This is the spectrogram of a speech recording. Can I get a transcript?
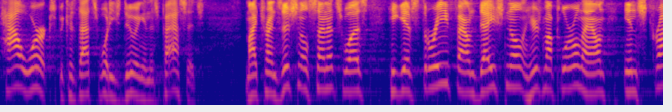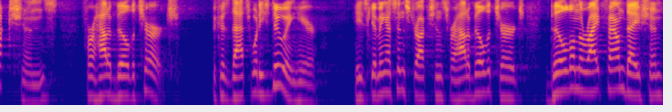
how works, because that's what he's doing in this passage. My transitional sentence was he gives three foundational, and here's my plural noun, instructions for how to build a church, because that's what he's doing here. He's giving us instructions for how to build a church, build on the right foundation,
